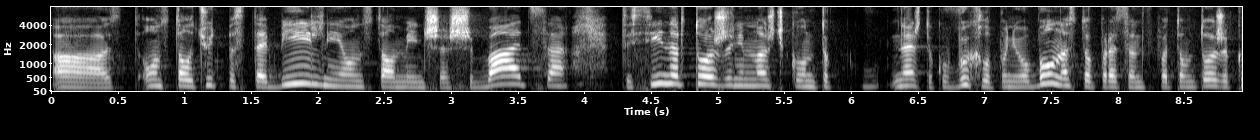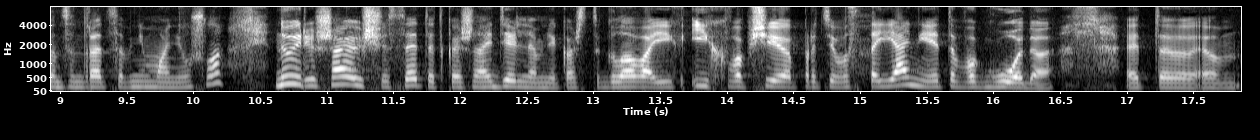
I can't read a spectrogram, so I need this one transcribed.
а, он стал чуть постабильнее, он стал меньше ошибаться. Тессинер тоже немножечко, он так знаешь, такой выхлоп у него был на 100%, потом тоже концентрация внимания ушла. Ну и решающий сет, это, конечно, отдельная, мне кажется, голова их, их вообще противостояние этого года. Это, эм,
